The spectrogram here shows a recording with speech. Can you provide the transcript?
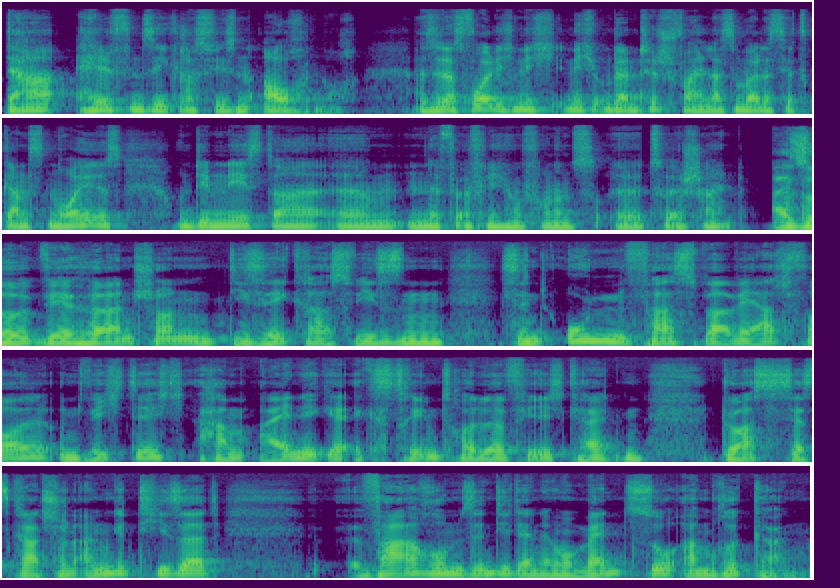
Da helfen Seegraswiesen auch noch. Also das wollte ich nicht, nicht unter den Tisch fallen lassen, weil das jetzt ganz neu ist und demnächst da ähm, eine Veröffentlichung von uns äh, zu erscheint. Also wir hören schon, die Seegraswiesen sind unfassbar wertvoll und wichtig, haben einige extrem tolle Fähigkeiten. Du hast es jetzt gerade schon angeteasert. Warum sind die denn im Moment so am Rückgang?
